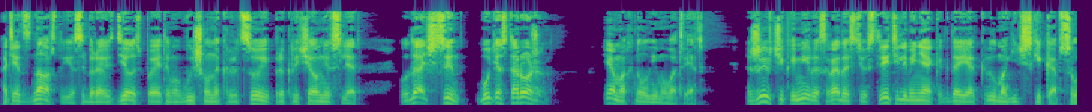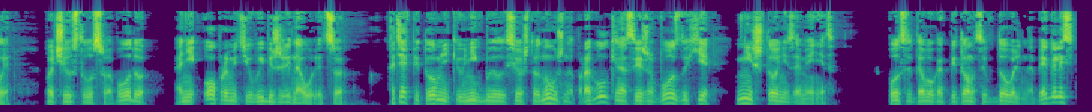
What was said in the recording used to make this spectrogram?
Отец знал, что я собираюсь делать, поэтому вышел на крыльцо и прокричал мне вслед. «Удачи, сын! Будь осторожен!» Я махнул ему в ответ. Живчик и Мира с радостью встретили меня, когда я открыл магические капсулы. Почувствовав свободу, они опрометью выбежали на улицу. Хотя в питомнике у них было все, что нужно, прогулки на свежем воздухе ничто не заменит. После того, как питомцы вдоволь набегались,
